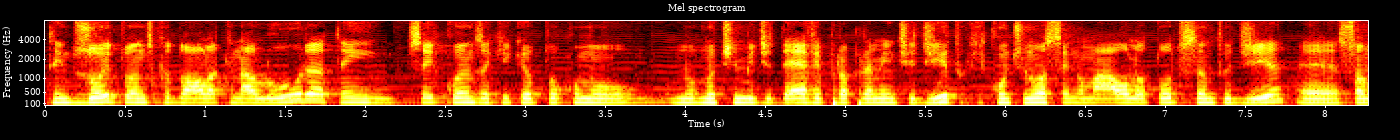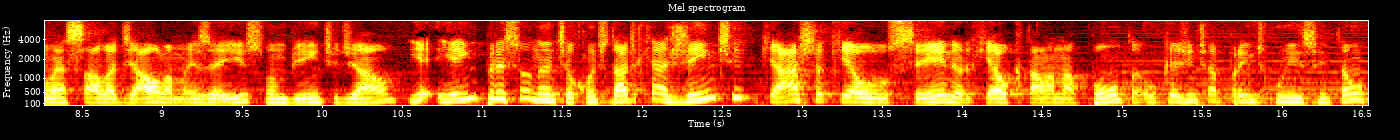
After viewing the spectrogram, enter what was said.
tem 18 anos que eu dou aula aqui na Lura, tem não sei quantos aqui que eu tô como no, no time de dev propriamente dito, que continua sendo uma aula todo santo dia. É, só não é sala de aula, mas é isso, ambiente de aula. E, e, é impressionante a quantidade que a gente, que acha que é o sênior, que é o que tá lá na ponta, o que a gente aprende com isso. Então,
